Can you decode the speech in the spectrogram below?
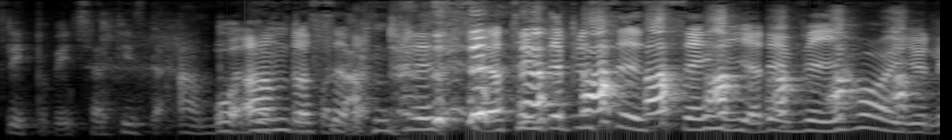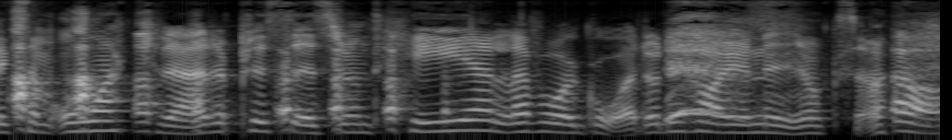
slipper vi. Sen finns det andra dofter på sidan, precis, jag tänkte precis säga det, vi har ju liksom åkrar precis runt hela vår gård och det har ju ni också. Ja.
